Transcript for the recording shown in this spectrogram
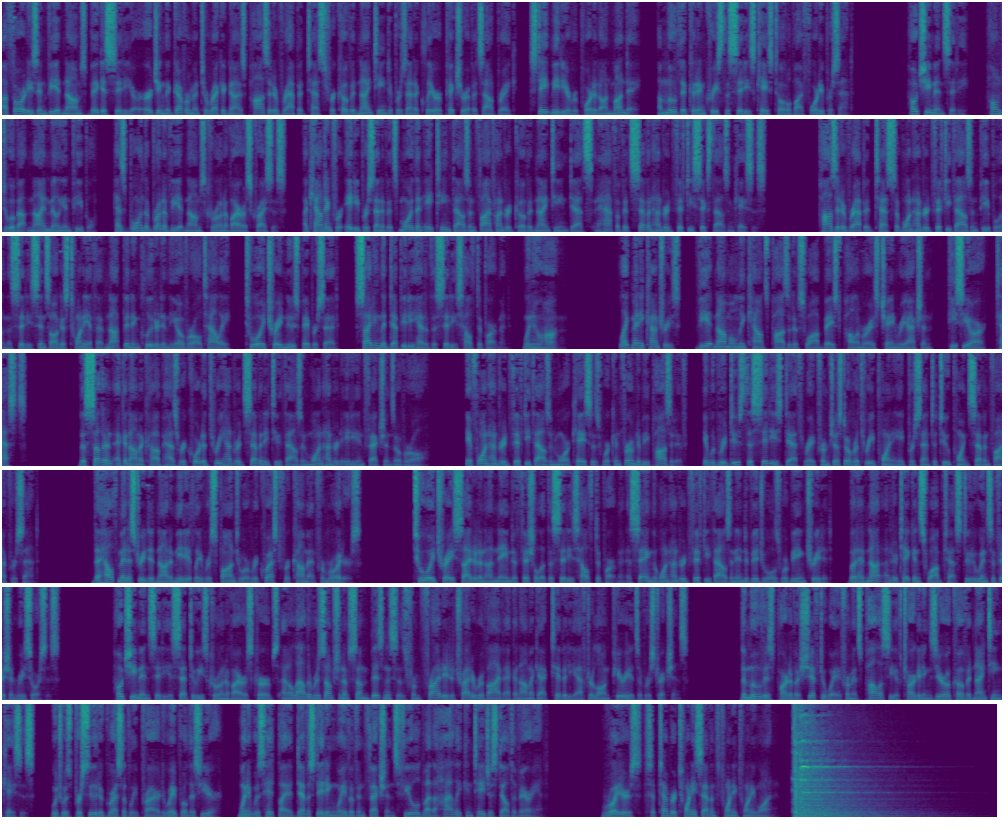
Authorities in Vietnam's biggest city are urging the government to recognize positive rapid tests for COVID 19 to present a clearer picture of its outbreak, state media reported on Monday, a move that could increase the city's case total by 40%. Ho Chi Minh City, home to about 9 million people, has borne the brunt of Vietnam's coronavirus crisis, accounting for 80% of its more than 18,500 COVID 19 deaths and half of its 756,000 cases. Positive rapid tests of 150,000 people in the city since August 20 have not been included in the overall tally, Tuoi Tre newspaper said, citing the deputy head of the city's health department, Nguyen Huu Hung. Like many countries, Vietnam only counts positive swab based polymerase chain reaction PCR, tests. The Southern Economic Hub has recorded 372,180 infections overall. If 150,000 more cases were confirmed to be positive, it would reduce the city's death rate from just over 3.8% to 2.75%. The health ministry did not immediately respond to a request for comment from Reuters. Tuoi Tre cited an unnamed official at the city's health department as saying the 150,000 individuals were being treated, but had not undertaken swab tests due to insufficient resources. Ho Chi Minh City is set to ease coronavirus curbs and allow the resumption of some businesses from Friday to try to revive economic activity after long periods of restrictions. The move is part of a shift away from its policy of targeting zero COVID 19 cases, which was pursued aggressively prior to April this year, when it was hit by a devastating wave of infections fueled by the highly contagious Delta variant. Reuters, September 27, 2021.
